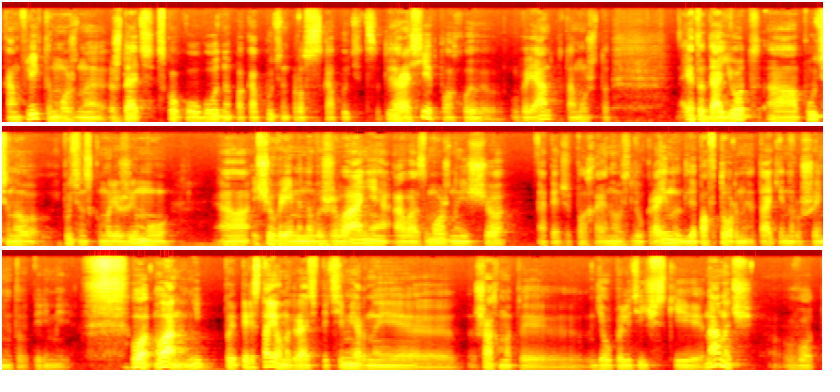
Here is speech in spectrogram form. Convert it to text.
конфликта, можно ждать сколько угодно, пока Путин просто скопытится. Для России это плохой вариант, потому что это дает а, Путину, путинскому режиму а, еще время на выживание, а возможно еще, опять же, плохая новость для Украины, для повторной атаки, нарушения этого перемирия. Вот, ну ладно, не перестаем играть в пятимерные э, шахматы геополитические на ночь. Вот,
